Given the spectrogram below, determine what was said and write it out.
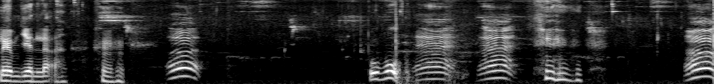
เริ่มเย็นแล้ว เออผู้ผู้เอ๊ะเอ๊ะเออ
